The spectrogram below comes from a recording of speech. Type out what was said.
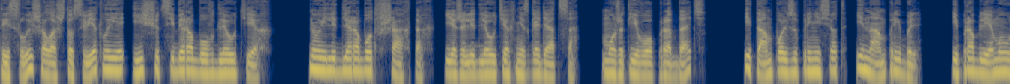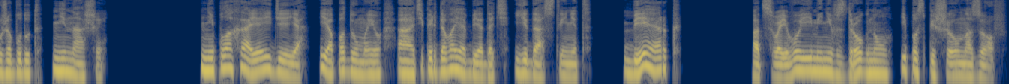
«Ты слышала, что светлые ищут себе рабов для утех? Ну или для работ в шахтах, ежели для утех не сгодятся. Может его продать? И там пользу принесет, и нам прибыль. И проблемы уже будут не наши». «Неплохая идея, я подумаю, а теперь давай обедать, еда стынет». «Берг!» От своего имени вздрогнул и поспешил на зов.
